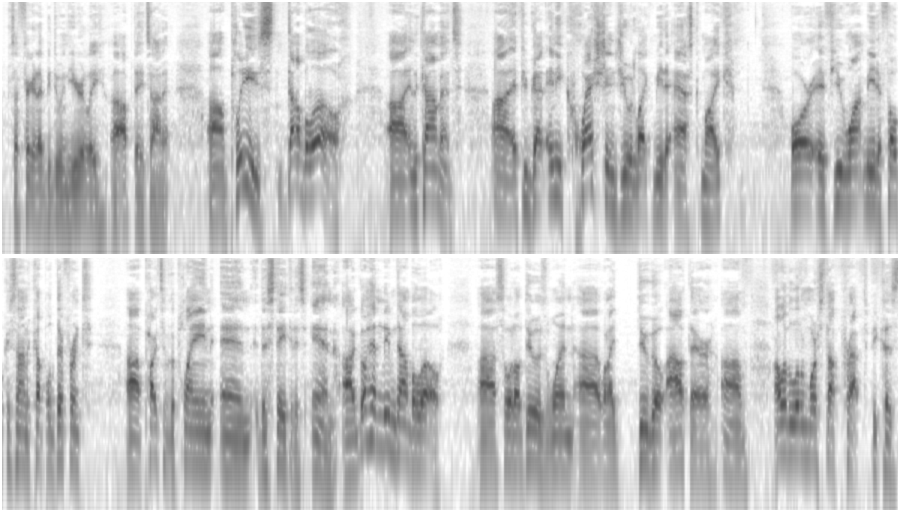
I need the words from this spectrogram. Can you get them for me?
because I figured I'd be doing yearly uh, updates on it. Um, please, down below uh, in the comments, uh, if you've got any questions you would like me to ask Mike, or if you want me to focus on a couple different uh, parts of the plane and the state that it's in, uh, go ahead and leave them down below. Uh, so what I'll do is when when I do go out there, um, I'll have a little more stuff prepped because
